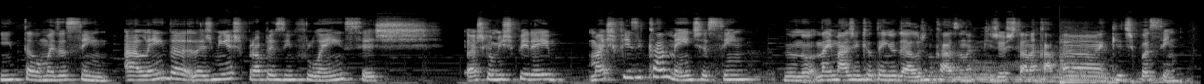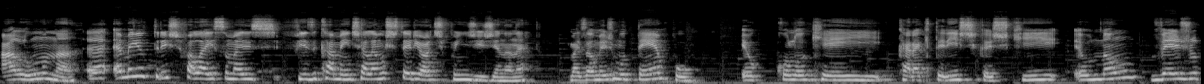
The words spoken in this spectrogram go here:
então, mas assim, além da, das minhas próprias influências eu acho que eu me inspirei mais fisicamente, assim, no, na imagem que eu tenho delas, no caso, né? Que já está na capa. Ah, que, tipo assim, a Luna. É, é meio triste falar isso, mas fisicamente ela é um estereótipo indígena, né? Mas ao mesmo tempo, eu coloquei características que eu não vejo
